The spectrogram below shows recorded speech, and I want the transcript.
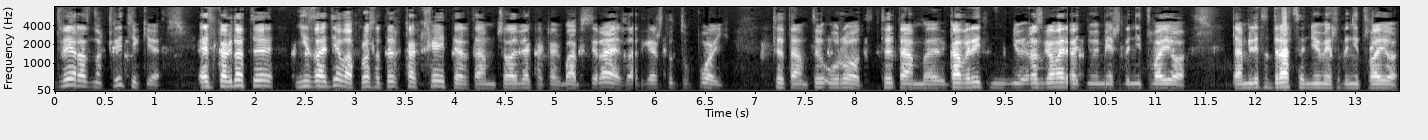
две разных критики. Это когда ты не задел, а просто ты как хейтер там человека как бы обсираешь, да, ты говоришь, ты тупой, ты там, ты урод, ты там э, говорить, разговаривать не умеешь, это не твое. Там, или ты драться не умеешь, это не твое.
